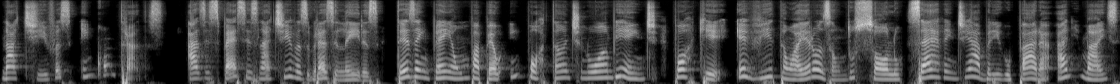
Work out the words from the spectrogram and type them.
nativas encontradas. As espécies nativas brasileiras desempenham um papel importante no ambiente, porque evitam a erosão do solo, servem de abrigo para animais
